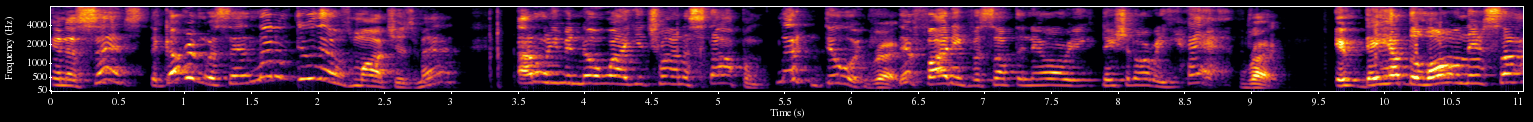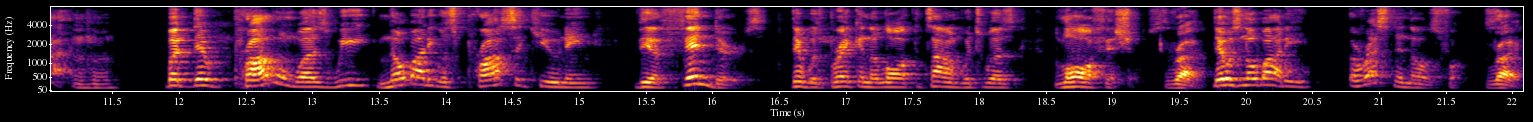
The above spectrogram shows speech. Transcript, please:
in a sense, the government was saying, "Let them do those marches, man. I don't even know why you're trying to stop them. Let them do it. Right. They're fighting for something they already they should already have. Right. If they have the law on their side. hmm But the problem was we nobody was prosecuting the offenders that was breaking the law at the time, which was law officials. Right. There was nobody arresting those folks. Right.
